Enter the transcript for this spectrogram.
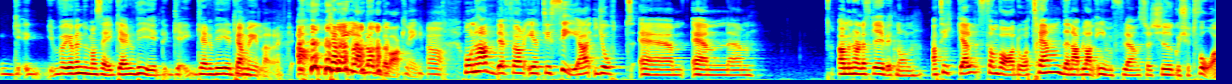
G- jag vet inte hur man säger, Gervid, G- Gervide. Camilla räcker. Ja, Camilla bloggbevakning. Ja. Hon hade för ETC gjort eh, en, eh, ja men hon hade skrivit någon artikel som var då trenderna bland influencers 2022.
